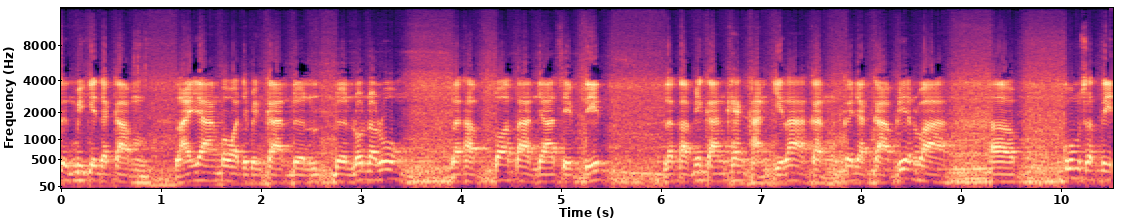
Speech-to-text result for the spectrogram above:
ซึ่งมีกิจกรรมหลายอย่างไม่ว่าจะเป็นการเดินเดินรณรงค์นะครับต่อต้านยาเสพติด แล้วก็มีการแข่งขันกีฬากัน ก็อยากกราบเรียนว่าอ่อกลุ่มสตรี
